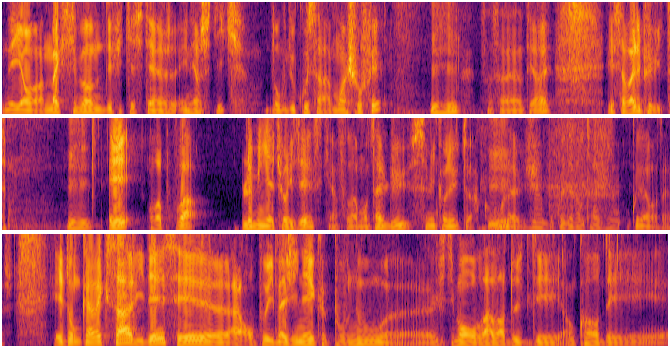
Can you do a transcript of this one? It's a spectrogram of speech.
en ayant un maximum d'efficacité énergétique. Donc du coup, ça va moins chauffer. Mhm. Ça, ça a un intérêt. Et ça va aller plus vite. Mhm. Et on va pouvoir le miniaturiser, ce qui est un fondamental du semi-conducteur, comme on mmh. l'a vu. Beaucoup d'avantages. Beaucoup d'avantages. Et donc avec ça, l'idée, c'est, euh, alors on peut imaginer que pour nous, euh, effectivement, on va avoir des, encore des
